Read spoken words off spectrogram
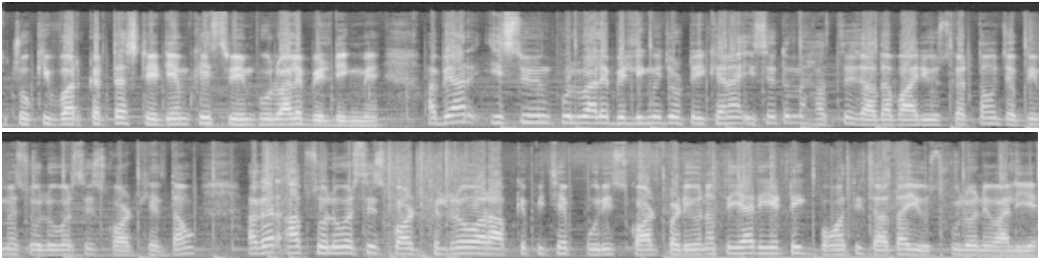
जो कि वर्क करता है स्टेडियम के स्विमिंग पूल वाले बिल्डिंग में। अब यार, इस स्विमिंग पूल वाले बिल्डिंग में जो ट्रिक है ना, इसे तो मैं हद से ज़्यादा बार यूज़ करता हूँ, जब भी मैं सोलो वर्सेस स्कॉट खेलता हूँ। अगर आप सोलो वर्सेस स्कॉट खेल रहे हो और आपके पीछे पूरी स्कॉट पड़ी हो ना तो यार ये ट्रिक बहुत ही ज़्यादा यूज़फुल होने वाली है।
